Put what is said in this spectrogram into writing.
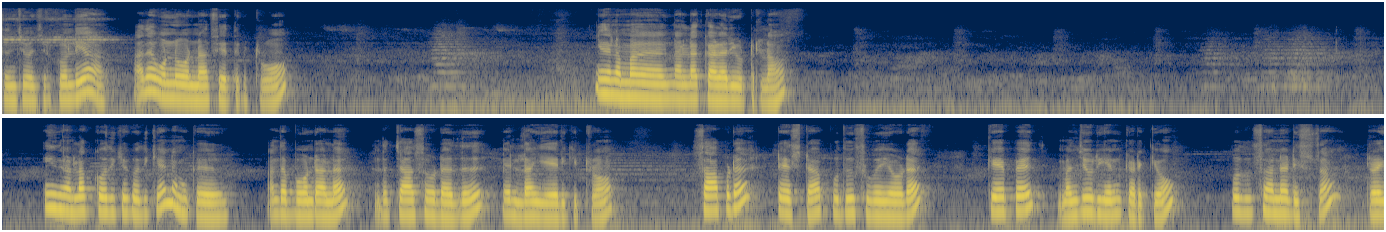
செஞ்சு வச்சுருக்கோம் இல்லையா? அதை ஒன்று ஒன்றா சேர்த்துக்கிட்டுருவோம். இதை நம்ம நல்லா கிளறி விட்டுடலாம். இது நல்லா கொதிக்க கொதிக்க நமக்கு அந்த போண்டாவில் இந்த சாஸோட இது எல்லாம் ஏறிக்கிட்டுரும். சாப்பிட டேஸ்ட்டாக புது சுவையோட கேபேஜ் மஞ்சூரியன் கிடைக்கும். புதுசான டிஷ் தான். ட்ரை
